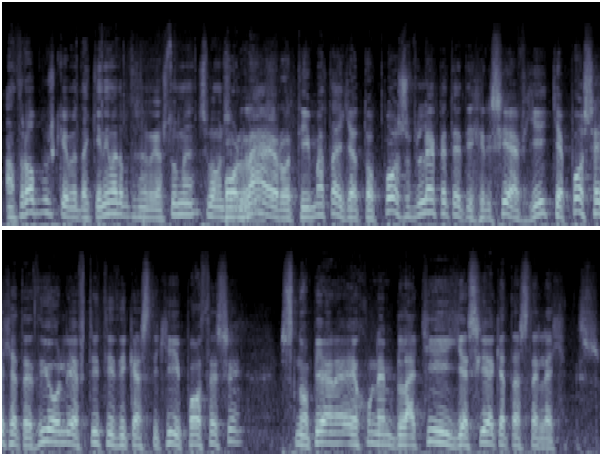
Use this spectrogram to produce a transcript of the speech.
ανθρώπους και με τα κινήματα που θα συνεργαστούμε στις επόμενες Πολλά εκλογές. ερωτήματα για το πώς βλέπετε τη Χρυσή Αυγή και πώς έχετε δει όλη αυτή τη δικαστική υπόθεση στην οποία έχουν εμπλακεί η ηγεσία και τα στελέχη της.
